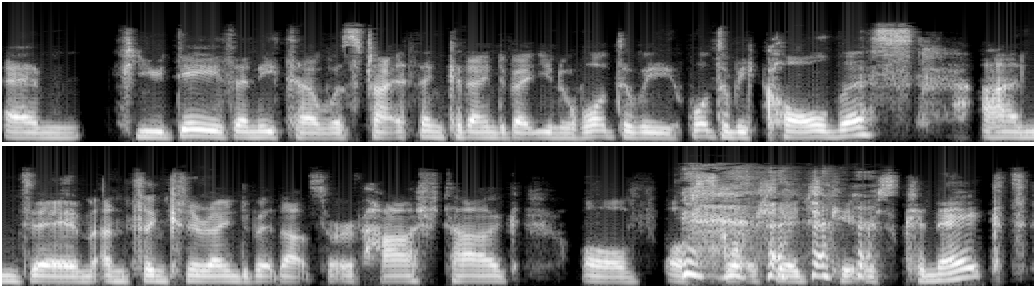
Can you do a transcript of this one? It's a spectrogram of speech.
um, few days, Anita was trying to think around about, you know, what do we what do we call this, and um, and thinking around about that sort of hashtag of of Scottish Educators Connect.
